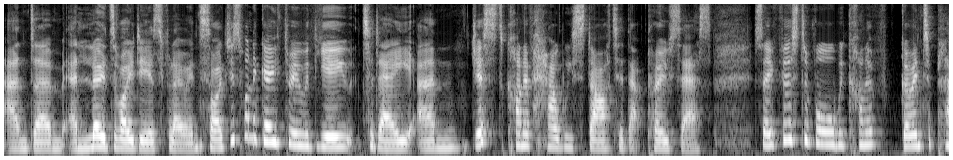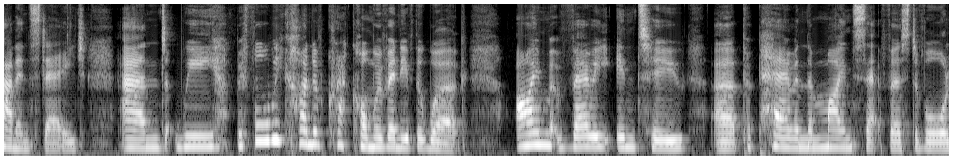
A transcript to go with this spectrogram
and um, and loads of ideas flowing. So i just want to go through with you today um, just kind of how we started that process. So first of all we kind of go into planning stage and we before we kind of crack on with any of the work I'm very into uh, preparing the mindset first of all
